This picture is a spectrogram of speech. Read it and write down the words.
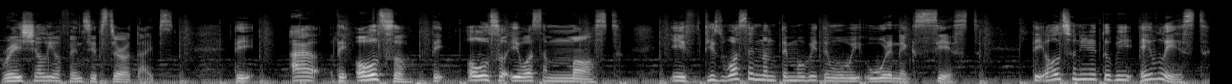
racially offensive stereotypes. They uh, they also they also it was a must. If this wasn't on the movie, the movie wouldn't exist. They also needed to be ableist.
